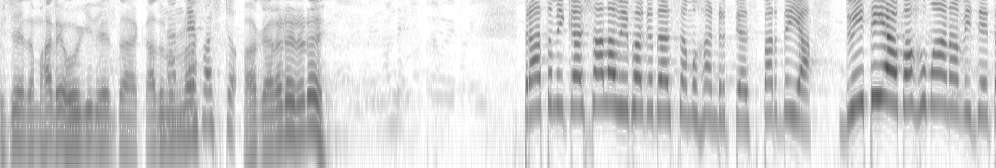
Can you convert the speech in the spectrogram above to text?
ವಿಜಯದ ಮಾಲೆ ಹೋಗಿದೆ ಅಂತ ಕಾದು ನೋಡೋಣ. ನಂದೇ ರೆಡಿ ರೆಡಿ ಪ್ರಾಥಮಿಕ ಶಾಲಾ ವಿಭಾಗದ ಸಮೂಹ ನೃತ್ಯ ಸ್ಪರ್ಧೆಯ ದ್ವಿತೀಯ ಬಹುಮಾನ ವಿಜೇತ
